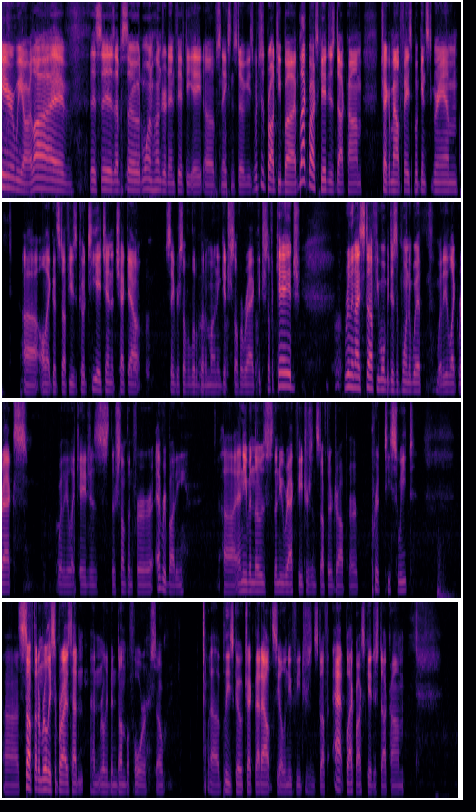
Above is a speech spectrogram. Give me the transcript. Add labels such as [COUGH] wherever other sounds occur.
Here we are live. This is episode 158 of Snakes and Stogies, which is brought to you by blackboxcages.com. Check them out Facebook, Instagram, uh, all that good stuff. Use the code THN at checkout. Save yourself a little bit of money. Get yourself a rack. Get yourself a cage. Really nice stuff you won't be disappointed with, whether you like racks, whether you like cages. There's something for everybody. Uh, and even those, the new rack features and stuff they're dropping are pretty sweet. Uh, stuff that I'm really surprised hadn't hadn't really been done before. So uh, please go check that out. See all the new features and stuff at blackboxcages.com.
